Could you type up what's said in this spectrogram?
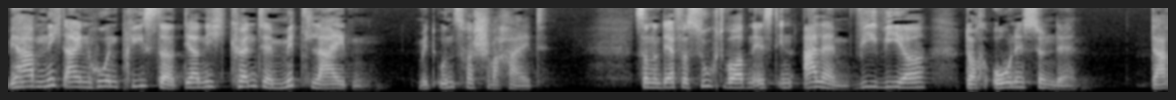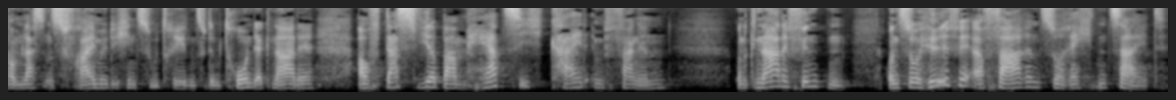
wir haben nicht einen hohen Priester, der nicht könnte mitleiden mit unserer Schwachheit, sondern der versucht worden ist in allem, wie wir, doch ohne Sünde. Darum lasst uns freimütig hinzutreten zu dem Thron der Gnade, auf dass wir Barmherzigkeit empfangen und Gnade finden und so Hilfe erfahren zur rechten Zeit.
